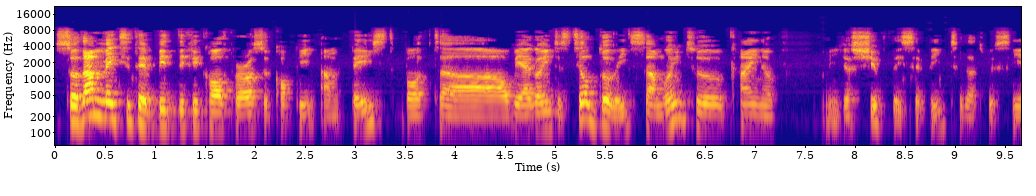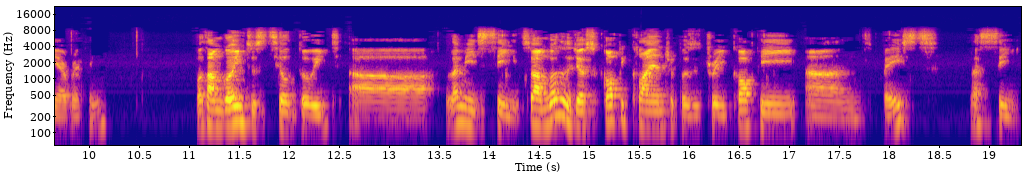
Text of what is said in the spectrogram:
So that makes it a bit difficult for us to copy and paste, but uh, we are going to still do it. So I'm going to kind of, let me just shift this a bit so that we see everything but I'm going to still do it. Uh, let me see. So I'm going to just copy client repository, copy and paste. Let's see.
